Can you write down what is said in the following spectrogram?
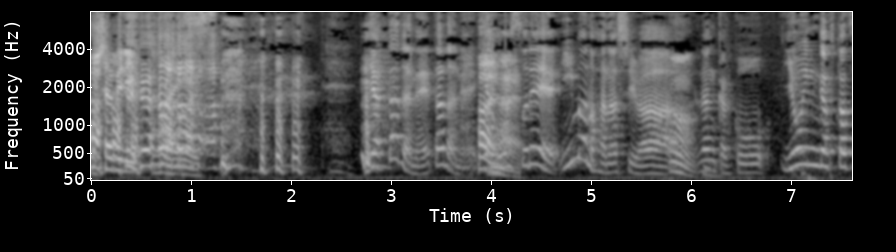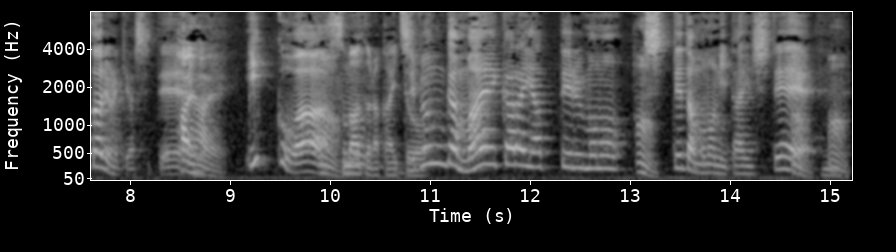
おしゃべりもらいます。いや、ただね、ただね、はいはいいやもうそれ、今の話は、うんなんかこう、要因が2つあるような気がしてて、はいはい。一個は、うん。そのスマートな回答。自分が前からやってるもの、うん。知ってたものに対して、うん。はい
